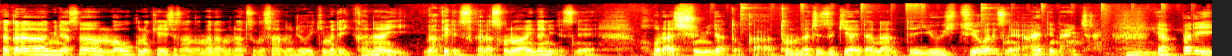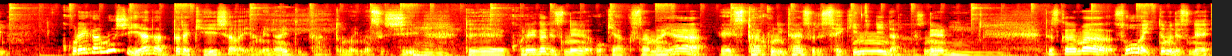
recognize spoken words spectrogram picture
だから皆さん、まあ、多くの経営者さんがまだ宗次さんの領域まで行かないわけですから、その間にですね、ほら趣味だとか友達付き合いだなんていう必要はですね、あえてないんじゃないか。うんやっぱり、これがもし嫌だったら経営者は辞めないといかんと思いますし、うんで、これがですね、お客様やえースタッフに対する責任になるんですね。うんですからまあ、そうは言ってもですね、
